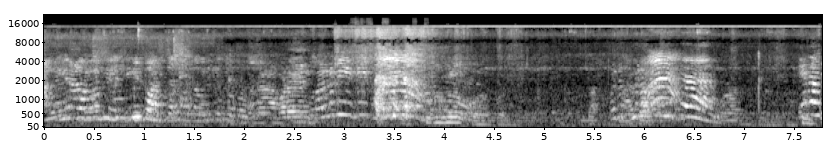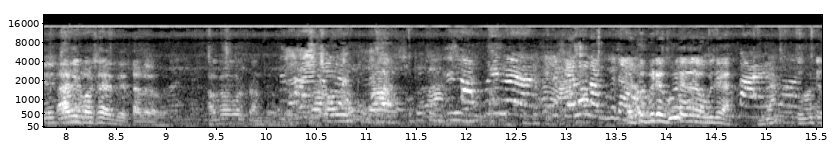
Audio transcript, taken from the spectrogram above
আমি। আরে বসায় দে তাহলে টুপিটা ঘুরে দাও বুঝা টুপিটা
